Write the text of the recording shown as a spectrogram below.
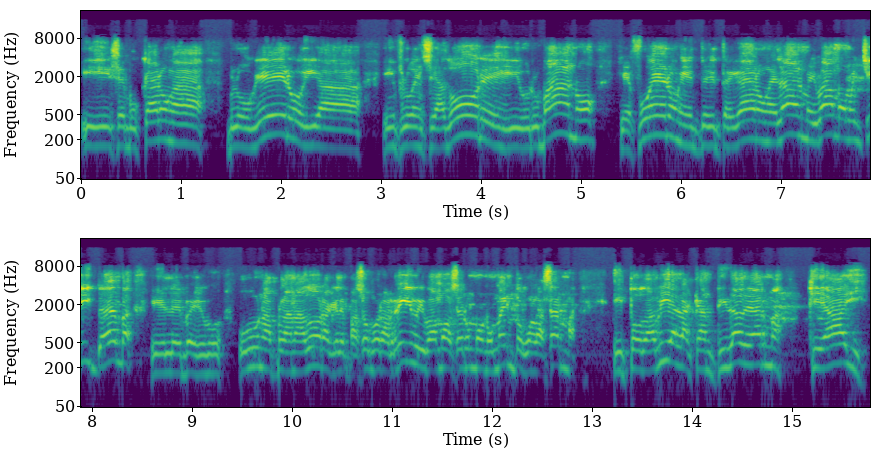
y se buscaron a blogueros y a influenciadores y urbanos que fueron y entregaron el arma y vamos, Menchito, y le, hubo una planadora que le pasó por arriba y vamos a hacer un monumento con las armas. Y todavía la cantidad de armas que hay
